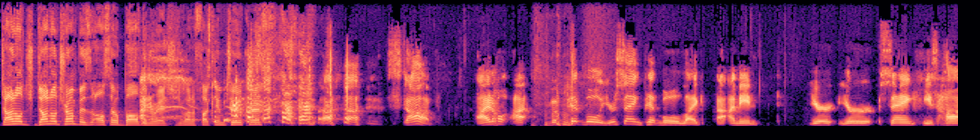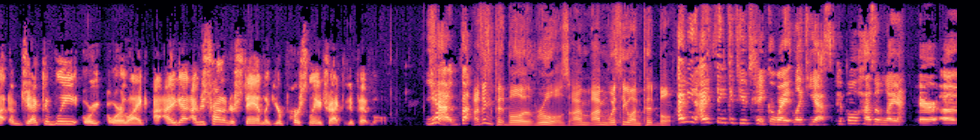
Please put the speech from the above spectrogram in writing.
Donald Donald Trump is also bald and rich. You want to fuck him too, Chris? stop. I don't. I but Pitbull, you're saying Pitbull like I, I mean, you're you're saying he's hot objectively, or or like I, I got, I'm just trying to understand. Like you're personally attracted to Pitbull. Yeah, but I think Pitbull rules. I'm I'm with you on Pitbull. I mean, I think if you take away, like, yes, Pitbull has a layer of,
